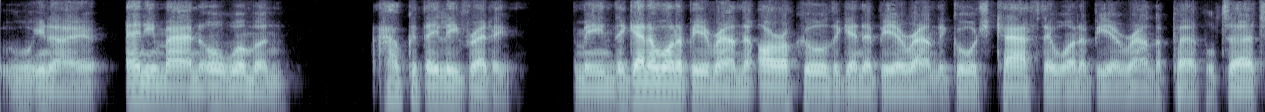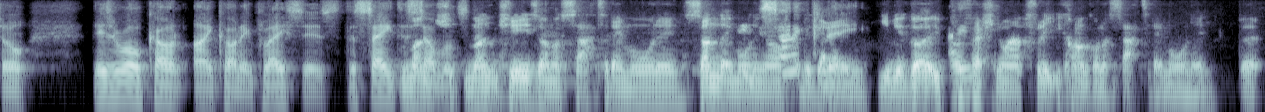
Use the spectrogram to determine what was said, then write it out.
you know, any man or woman, how could they leave Reading? I mean, they're going to want to be around the Oracle. They're going to be around the Gorge Calf. They want to be around the Purple Turtle. These are all iconic places. To say to Munch, someone, munchies on a Saturday morning, Sunday morning exactly. after the game. You've got a professional athlete. You can't go on a Saturday morning, but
